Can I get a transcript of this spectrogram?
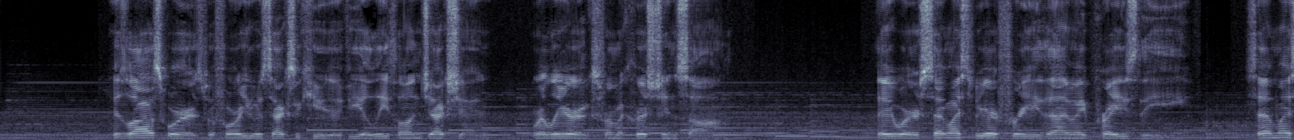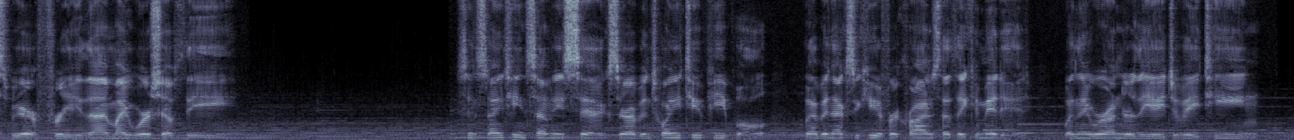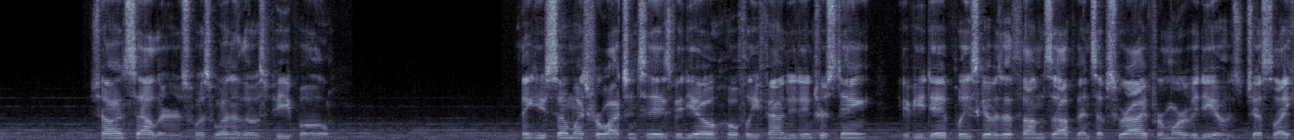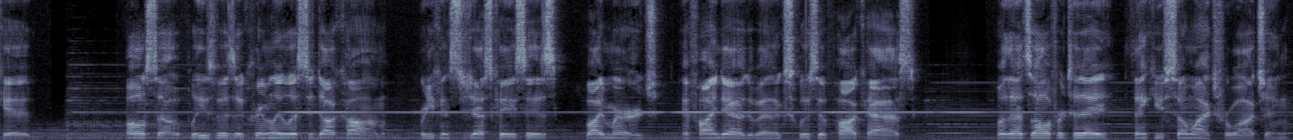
His last words before he was executed via lethal injection were lyrics from a Christian song. They were, Set my spirit free that I may praise thee. Set my spirit free that I might worship thee. Since 1976, there have been 22 people who have been executed for crimes that they committed when they were under the age of 18. Sean Sellers was one of those people. Thank you so much for watching today's video. Hopefully you found it interesting. If you did, please give us a thumbs up and subscribe for more videos just like it. Also, please visit criminallylisted.com where you can suggest cases, buy merch, and find out about an exclusive podcast. Well, that's all for today. Thank you so much for watching.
